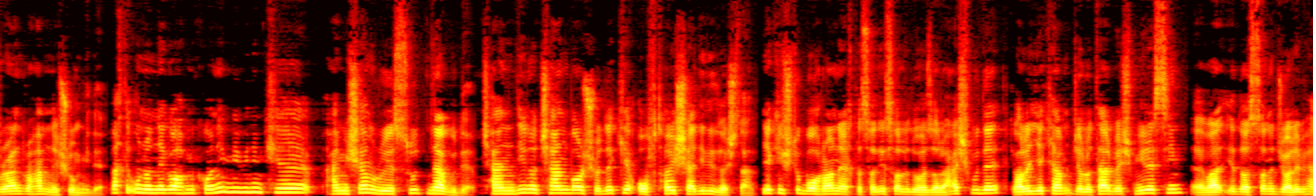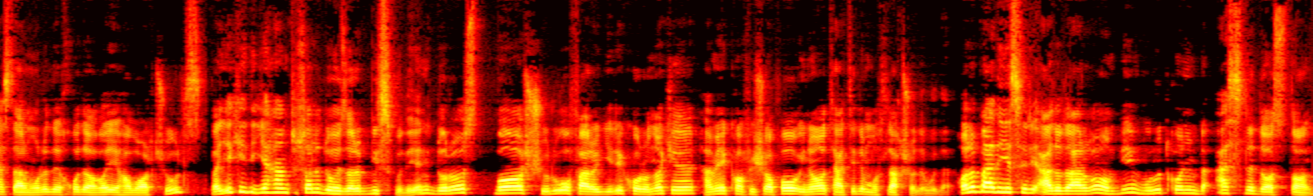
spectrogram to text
برند رو هم نشون میده. وقتی اون رو نگاه می‌کنیم می‌بینیم که همیشه هم روی سود نبوده. چندین و چند بار شده که افتهای شدیدی داشتن. یکیش تو بحران اقتصادی سال 2008 بوده. که حالا یکم جلوتر بهش می‌رسیم و یه داستان جالبی هست در مورد خود آقای هاوارد شولز و یکی دیگه هم تو سال 2020 بوده. یعنی درست با شروع و فراگیری کرونا که همه کافی شاپ ها و اینا تعطیل مطلق شده بودن. حالا بعد یه سری اعداد و ارقام بیایم ورود کنیم به اصل داستان.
